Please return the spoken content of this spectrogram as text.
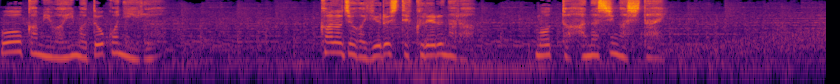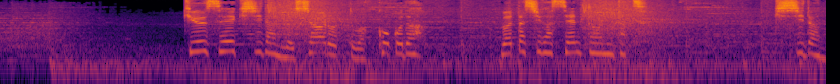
狼は今どこにいる？彼女が許してくれるならもっと話がしたい。旧世騎士団のシャーロットはここだ。私が先頭に立つ。騎士団の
